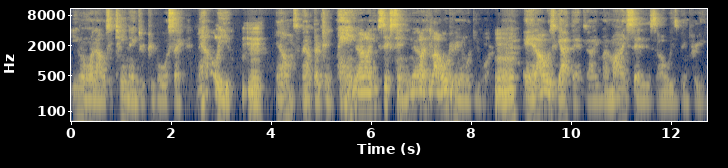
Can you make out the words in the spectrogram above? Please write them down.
even when I was a teenager, people would say, "Man, how old are you?" Mhm. You know, "Man, I'm 13." Man, you act like you're 16. You act like you're a lot older than what you were. Mhm. And I always got that. I, my mindset has always been pretty,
